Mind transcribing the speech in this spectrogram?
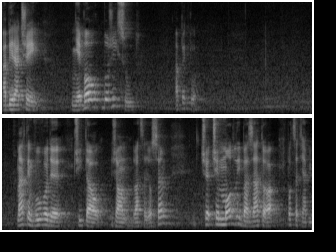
aby radšej nebol Boží súd a peklo. Martin v úvode čítal Žalm 28, čo, čo je modliba za to, v podstate, aby,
